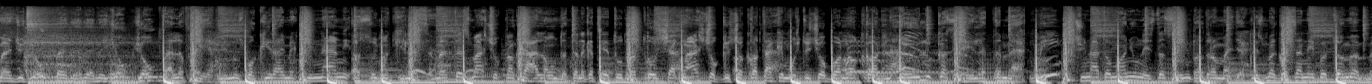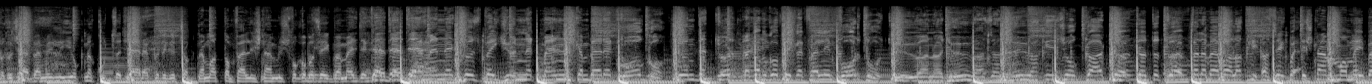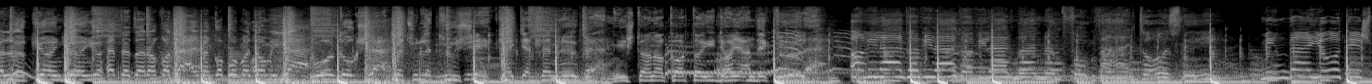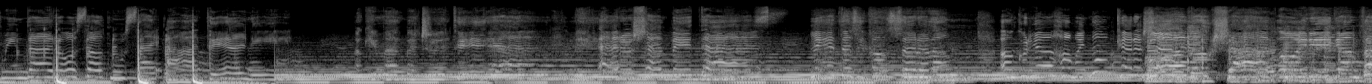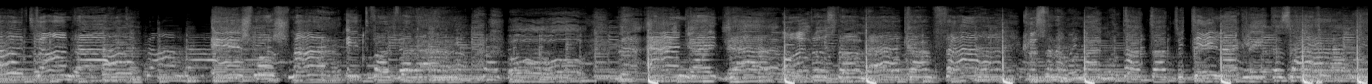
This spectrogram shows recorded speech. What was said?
Velem együtt jó, baby, jó, jó, fel a feje. Mínuszba király megcsinálni azt, hogy majd ki leszem. Mert ez másoknak álom, de te neked céltudatosság Mások is akarták, én most is jobban akarnám. Ülük az életemet, mi? Csináltam anyu, nézd a színpadra megyek. Nézd meg a zenéből tömöm, meg a zsebben millióknak utca gyerek. Pedig csak nem adtam fel, és nem is fogom az égbe megyek. De, de, de, menet közben jönnek, mennek emberek dolgok. Jön, de tört meg, amikor végleg felém fordult. Ő a nagy, ő az a nő, aki sokkal több, több, több, több Fele be valaki az égbe, és nem a mélybe lök. Jön, jön, jöhet ezer akadály, megkapod majd ami jár. Boldogság, becsületűség, egyetlen nőben. Isten akarta így ajándék tőle. A világ, a világ, a világ már nem fog változni. Minden jót és minden rosszat muszáj átélni. Aki megbecsült téged, még erősebbé tesz. Létezik a szerelem, akkor jön, ha majd nem keres boldogság Oly régen vágytam rá, és most már itt vagy velem. Ne engedj el, oldozd a lelkem Köszönöm, hogy megmutattad, hogy tényleg létezel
